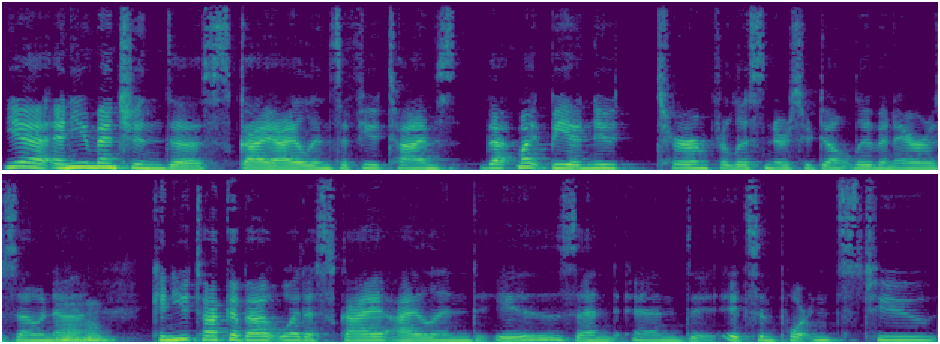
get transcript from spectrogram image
Yeah, and you mentioned uh, Sky Islands a few times. That might be a new term for listeners who don't live in Arizona. Mm-hmm. Can you talk about what a Sky Island is and and its importance to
